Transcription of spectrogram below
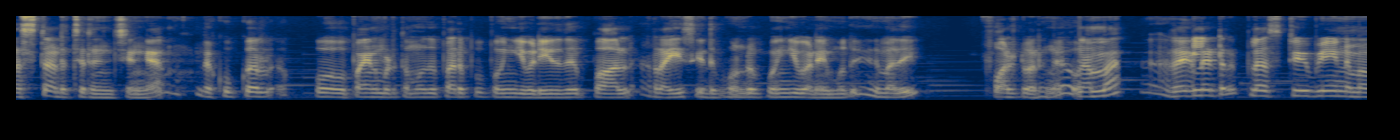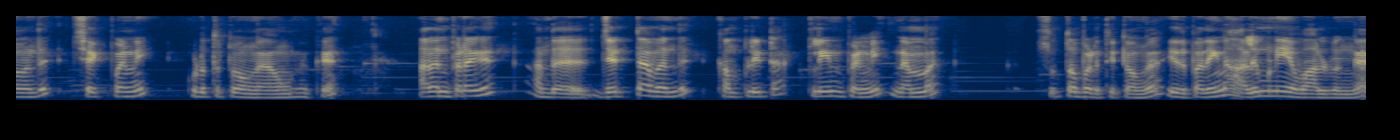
ரஸ்ட் அடைச்சிருந்துச்சுங்க. இந்த குக்கர் பயன்படுத்தும் போது பருப்பு பொங்கி வடிகிறது பால் ரைஸ் இது போன்று பொங்கி வடையும் போது இது மாதிரி ஃபால்ட் வருங்க. நம்ம ரெகுலேட்டர் ப்ளஸ் டியூபையும் நம்ம வந்து செக் பண்ணி கொடுத்துட்டோங்க அவங்களுக்கு. அதன் பிறகு அந்த ஜெட்டை வந்து கம்ப்ளீட்டாக க்ளீன் பண்ணி நம்ம சுத்தப்படுத்திட்டோங்க. இது பார்த்திங்கன்னா அலுமினிய வால்வுங்க.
